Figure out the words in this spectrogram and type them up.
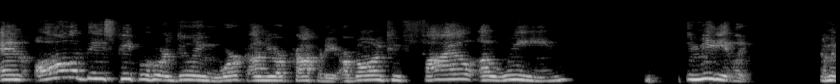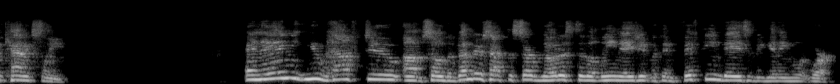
And all of these people who are doing work on your property are going to file a lien immediately, a mechanics lien. And then you have to, um, so the vendors have to serve notice to the lien agent within 15 days of beginning work.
